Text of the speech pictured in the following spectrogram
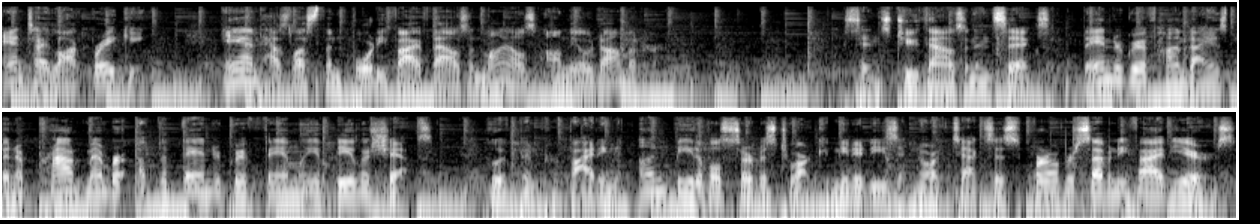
anti lock braking, and has less than 45,000 miles on the odometer. Since 2006, Vandergriff Hyundai has been a proud member of the Vandergriff family of dealerships, who have been providing unbeatable service to our communities in North Texas for over 75 years.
